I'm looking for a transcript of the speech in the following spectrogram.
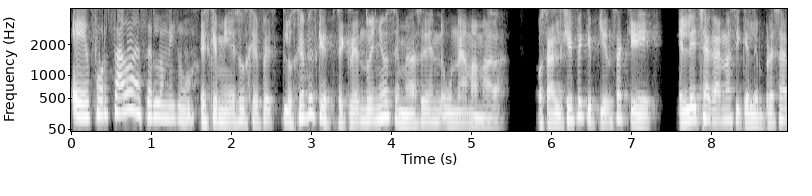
eh, forzado a hacer lo mismo. Es que a mí esos jefes, los jefes que se creen dueños se me hacen una mamada. O sea, el jefe que piensa que él le echa ganas y que la empresa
